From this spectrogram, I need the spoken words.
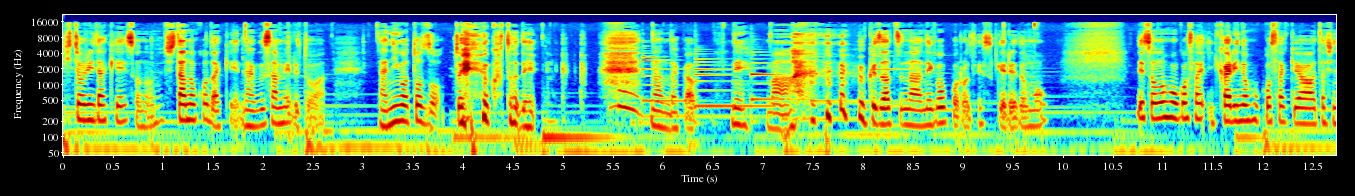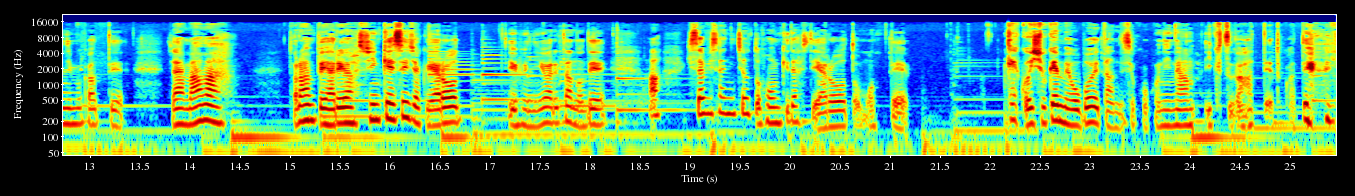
一人だけその下の子だけ慰めるとは何事ぞということで なんだかねまあ 複雑な姉心ですけれども。でその矛先怒りの矛先は私に向かって「じゃあママトランプやるよ。神経衰弱やろう」っていうふうに言われたのであ久々にちょっと本気出してやろうと思って結構一生懸命覚えたんですよ。ここに何いくつがあってとかっていうふうに。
